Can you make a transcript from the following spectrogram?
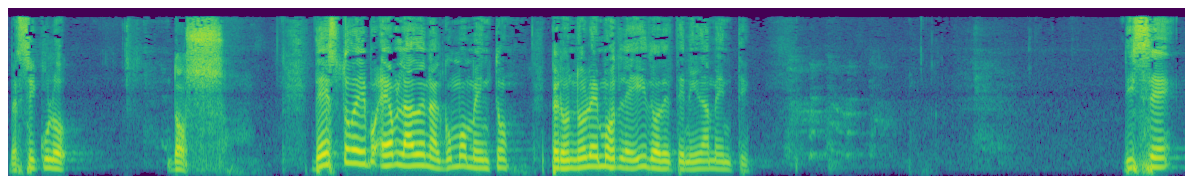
Versículo 2. De esto he, he, hablado en algún momento, pero no lo hemos leído detenidamente. Dice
